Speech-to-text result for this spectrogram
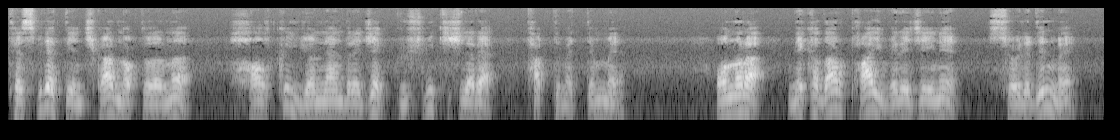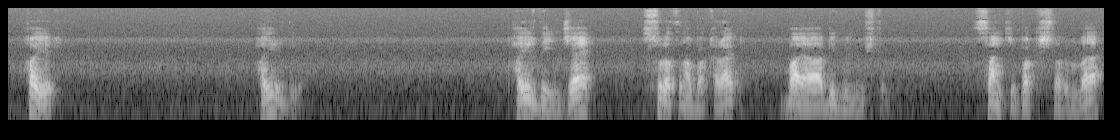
Tespit ettiğin çıkar noktalarını halkı yönlendirecek güçlü kişilere takdim ettin mi? Onlara ne kadar pay vereceğini söyledin mi? Hayır. Hayır diyor. Hayır deyince suratına bakarak bayağı bir gülmüştüm. Sanki bakışlarında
